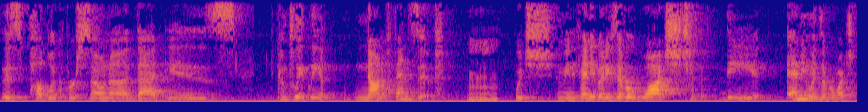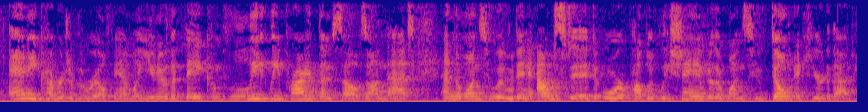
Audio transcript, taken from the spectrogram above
this public persona that is completely non-offensive. Mm-hmm. Which, I mean, if anybody's ever watched the, anyone's ever watched any coverage of the royal family, you know that they completely pride themselves on that, and the ones who have been mm-hmm. ousted or publicly shamed are the ones who don't adhere to that.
